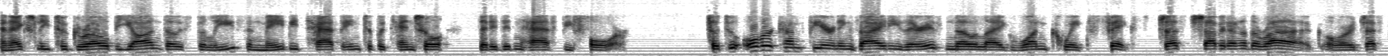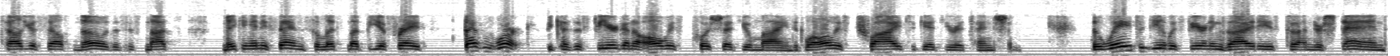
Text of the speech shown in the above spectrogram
and actually to grow beyond those beliefs and maybe tap into potential that he didn't have before. So to overcome fear and anxiety, there is no like one quick fix. Just shove it under the rug or just tell yourself, no, this is not making any sense, so let's not be afraid. Doesn't work because the fear going to always push at your mind. It will always try to get your attention. The way to deal with fear and anxiety is to understand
